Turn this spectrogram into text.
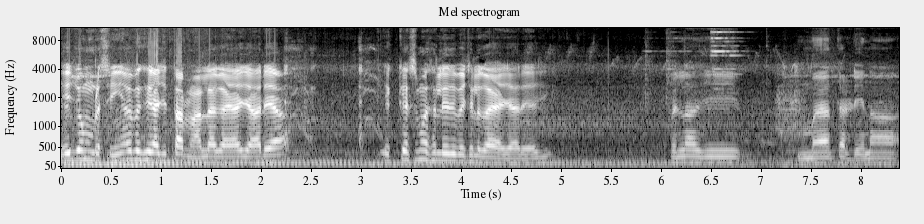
ਇਹ ਜੋ ਮਲਸੀਆਂ ਵਿਖੇ ਅੱਜ ਧਰਨਾ ਲਗਾਇਆ ਜਾ ਰਿਹਾ ਇਹ ਕਿਸ ਮਸਲੇ ਦੇ ਵਿੱਚ ਲਗਾਇਆ ਜਾ ਰਿਹਾ ਜੀ? ਪਹਿਲਾਂ ਜੀ ਮੈਂ ਤੁਹਾਡੇ ਨਾਲ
